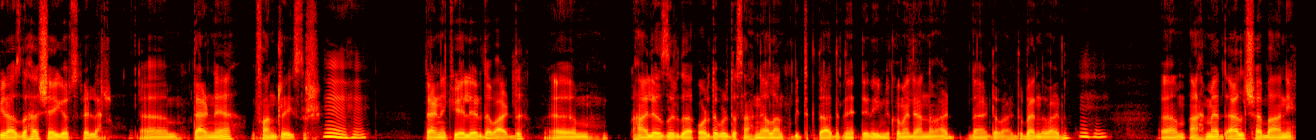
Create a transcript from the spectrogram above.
Biraz daha şey gösteriler. Ee, derneğe fundraiser. Dernek üyeleri de vardı. Ee, hali hazırda orada burada sahne alan bir tık daha dene- deneyimli komedyen de vardı. Ben de vardım. Ee, Ahmet El Şabani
